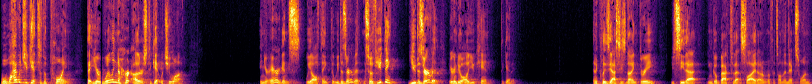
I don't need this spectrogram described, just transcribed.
Well, why would you get to the point that you're willing to hurt others to get what you want? In your arrogance, we all think that we deserve it. And so if you think you deserve it, you're going to do all you can to get it. In Ecclesiastes 9 3, you see that? You can go back to that slide. I don't know if it's on the next one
